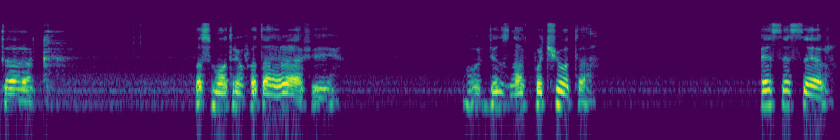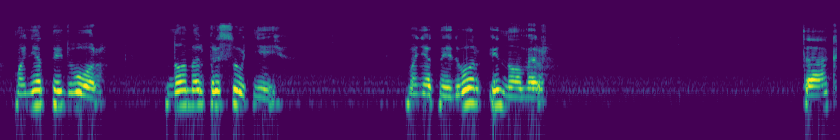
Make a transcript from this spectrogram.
Так. Посмотрим фотографии. Орден, знак почета. СССР. Монетний двор. Номер присутній. Монетний двор і номер. Так.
